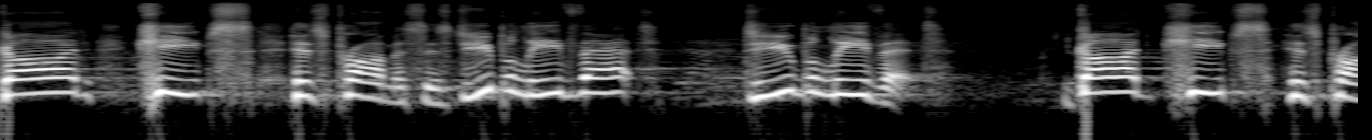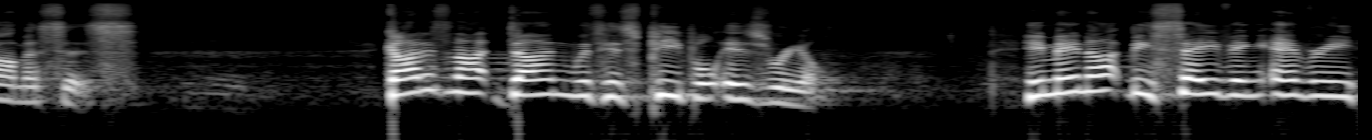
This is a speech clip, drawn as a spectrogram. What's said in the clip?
God keeps his promises. Do you believe that? Do you believe it? God keeps his promises. God is not done with his people, Israel. He may not be saving every,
